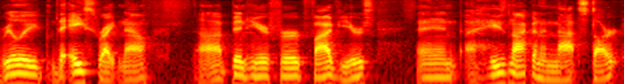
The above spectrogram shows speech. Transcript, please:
really the ace right now. Uh, been here for five years, and uh, he's not going to not start.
